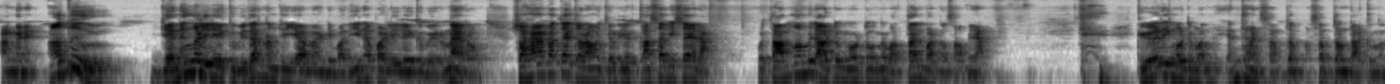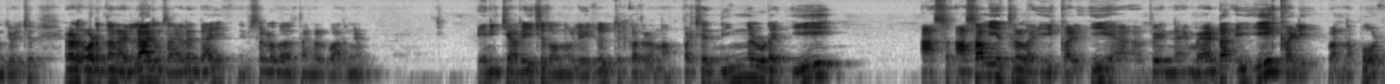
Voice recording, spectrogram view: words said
അങ്ങനെ അത് ജനങ്ങളിലേക്ക് വിതരണം ചെയ്യാൻ വേണ്ടി മദീന പള്ളിയിലേക്ക് വരുന്നേരം സ്വഹാബത്തെ കയറാൻ ചെറിയൊരു കസവിസേല തമ്മമ്പിലാട്ടും ഇങ്ങോട്ടും ഒന്ന് വർത്താൻ പറഞ്ഞ സമയമാണ് കയറി ഇങ്ങോട്ട് വന്ന് എന്താണ് ശബ്ദം? അശബ്ദം ഉണ്ടാക്കുന്നതെന്ന് ചോദിച്ചു. ഉട- ഉടൻ തന്നെ എല്ലാവരും സൈലന്റായി നബിസുള്ള തങ്ങൾ പറഞ്ഞു എനിക്ക് അറിയിച്ചു തന്നു ഇരുപത്തി ഖദർ പക്ഷേ നിങ്ങളുടെ ഈ അസ അസമയത്തിലുള്ള ഈ കളി ഈ പിന്നെ വേണ്ട ഈ- കളി വന്നപ്പോൾ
